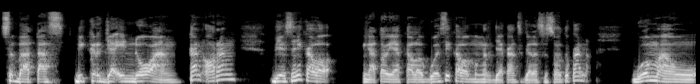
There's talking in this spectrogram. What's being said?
sebatas dikerjain doang. Kan orang biasanya kalau nggak tahu ya kalau gue sih kalau mengerjakan segala sesuatu kan gue mau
